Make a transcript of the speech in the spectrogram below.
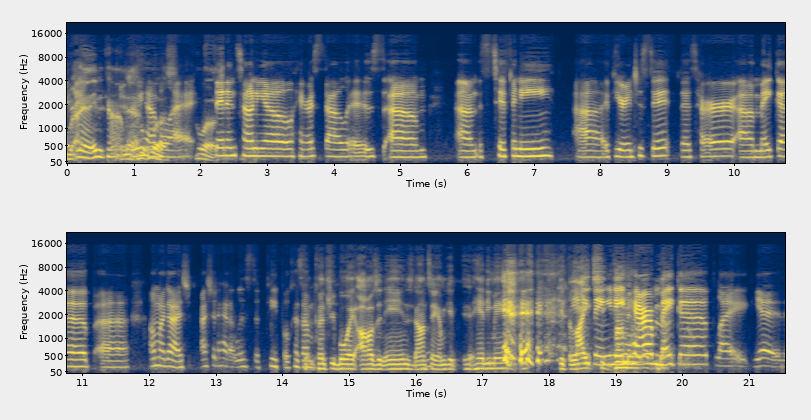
plug? Right. Man, any kind, Yeah. we Who have a lot. Who else? San Antonio hairstylist. Um, um, it's Tiffany. Uh, if you're interested, that's her. Uh, makeup. Uh, oh my gosh, I should have had a list of people because I'm. Country boy, odds and ends. Dante, I'm get handyman. Get the lights, Anything you need hair, whatever makeup, like yes.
